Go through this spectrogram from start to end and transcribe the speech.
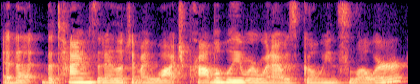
that the times that I looked at my watch probably were when I was going slower,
